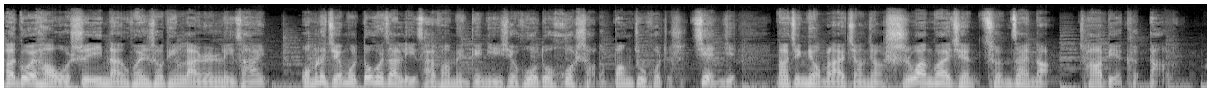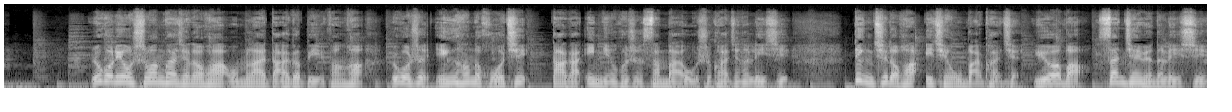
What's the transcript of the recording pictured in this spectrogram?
嗨，各位好，我是一楠，欢迎收听懒人理财。我们的节目都会在理财方面给你一些或多或少的帮助或者是建议。那今天我们来讲讲十万块钱存在哪，差别可大了。如果你有十万块钱的话，我们来打一个比方哈，如果是银行的活期，大概一年会是三百五十块钱的利息；定期的话，一千五百块钱；余额宝三千元的利息，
